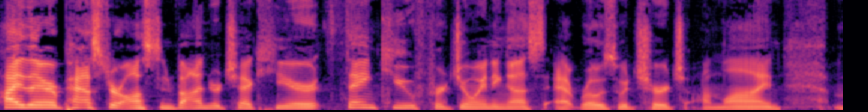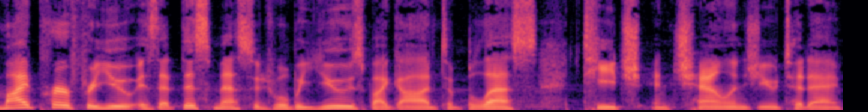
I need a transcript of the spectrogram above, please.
Hi there, Pastor Austin Vondercheck here. Thank you for joining us at Rosewood Church Online. My prayer for you is that this message will be used by God to bless, teach, and challenge you today.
